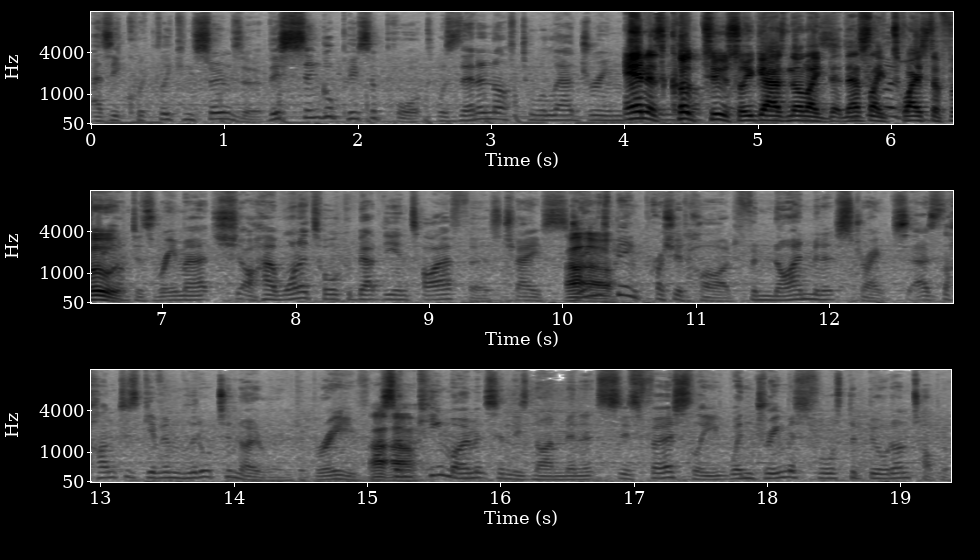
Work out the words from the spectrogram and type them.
as he quickly consumes it. This single piece of pork was then enough to allow Dream. And it's cooked too, so you guys know, like, Let's that's, like, twice the food. Rematch. I want to talk about the entire first chase. Uh-oh. Dream is being pressured hard for nine minutes straight, as the hunters give him little to no room to breathe. Uh-oh. Some key moments in these nine minutes is firstly when Dream is forced to build on top of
